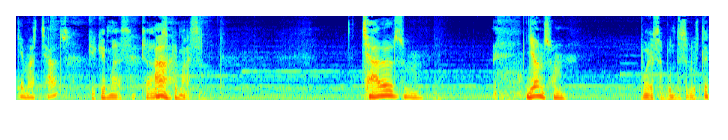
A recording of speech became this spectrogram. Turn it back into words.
¿Qué más, Charles? ¿Qué, qué más? Charles, Ah. ¿qué más? Charles mm, Johnson. Pues apúnteselo usted.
